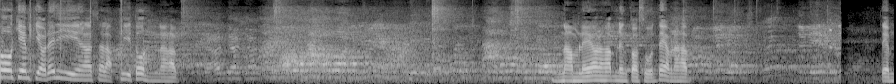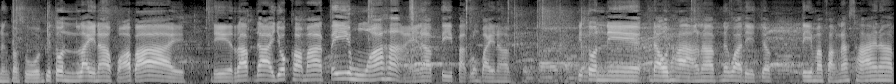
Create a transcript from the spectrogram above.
โชว์เกมเกี่ยวได้ดีนะสลับพี่ต้นนะครับนำแล้วนะครับ1ต่อ0แต้มนะครับ เต็ม1ต่อ0พี่ต้นไล่หน้าขวาไปเดชรับได้ยกเข้ามาตีหัวหายนะครับ ตีปักลงไปนะครับ พี่ต้นนี่เดาทางนะครับนึกว่าเดชจะตีมาฝั่งหน้าซ้ายนะครับ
